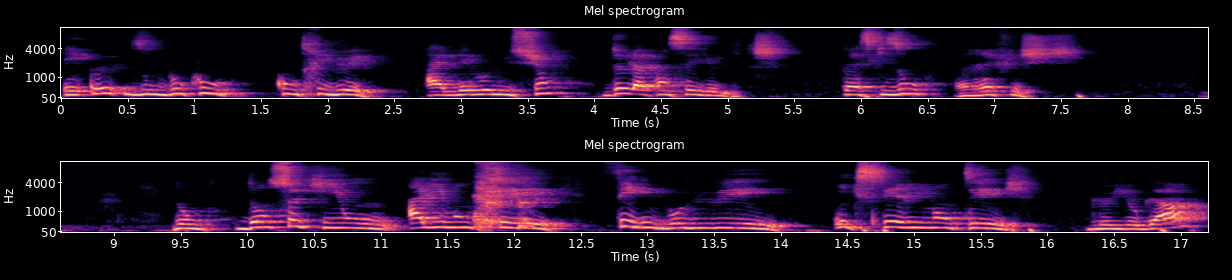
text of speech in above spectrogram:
et eux, ils ont beaucoup contribué à l'évolution de la pensée yogique, parce qu'ils ont réfléchi. Donc, dans ceux qui ont alimenté, fait évoluer, expérimenté le yoga,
